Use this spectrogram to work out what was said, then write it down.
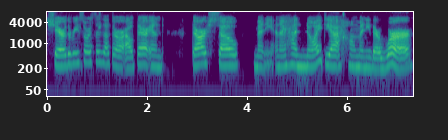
share the resources that there are out there, and there are so many, and I had no idea how many there were.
